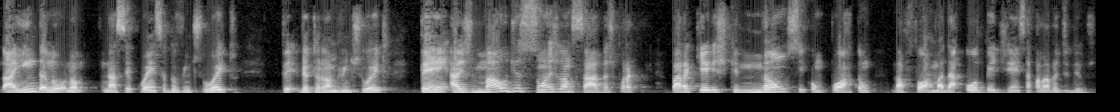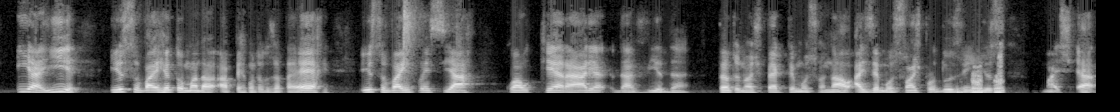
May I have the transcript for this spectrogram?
ainda no, no, na sequência do 28, Deuteronômio 28, tem as maldições lançadas para, para aqueles que não se comportam na forma da obediência à palavra de Deus. E aí, isso vai, retomando a, a pergunta do JR, isso vai influenciar qualquer área da vida, tanto no aspecto emocional, as emoções produzem isso, mas é,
